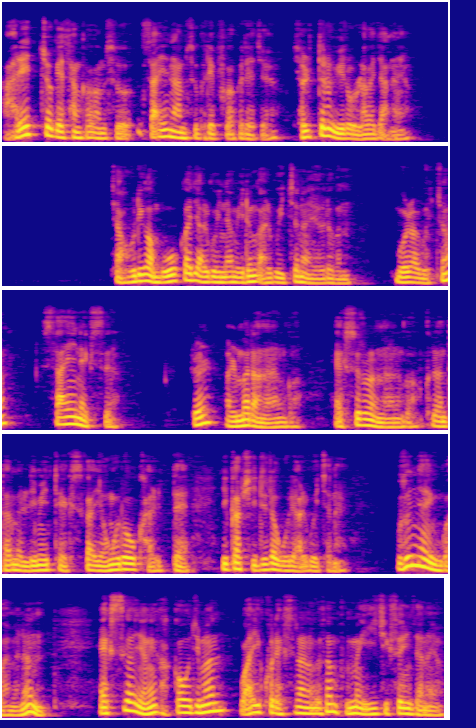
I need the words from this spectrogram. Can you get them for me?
아래쪽에 삼각함수 사인 함수 그래프가 그려져요. 절대로 위로 올라가지 않아요. 자, 우리가 뭐까지 알고 있냐면 이런 거 알고 있잖아요, 여러분. 뭘 알고 있죠? sin x를 얼마로 나누는 거, x로 나누는 거. 그런 다음에 리미트 x가 0으로 갈 때 이 값이 1이라고 우리 알고 있잖아요. 무슨 얘기인가 하면은 x가 0에 가까워지면 y 이퀄 x라는 것은 분명히 이 직선이잖아요.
